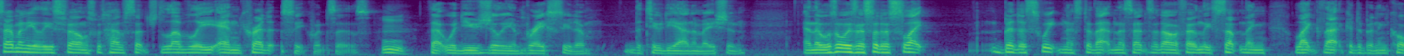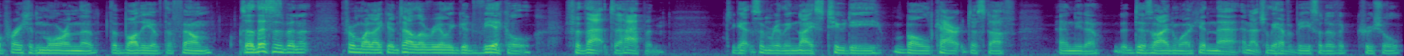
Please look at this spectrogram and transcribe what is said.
so, many of these films would have such lovely end credit sequences hmm. that would usually embrace, you know, the 2D animation. And there was always a sort of slight bit of sweetness to that in the sense that, oh, if only something like that could have been incorporated more in the, the body of the film. So this has been, from what I can tell, a really good vehicle for that to happen. To get some really nice 2D, bold character stuff and, you know, the design work in there and actually have it be sort of a crucial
